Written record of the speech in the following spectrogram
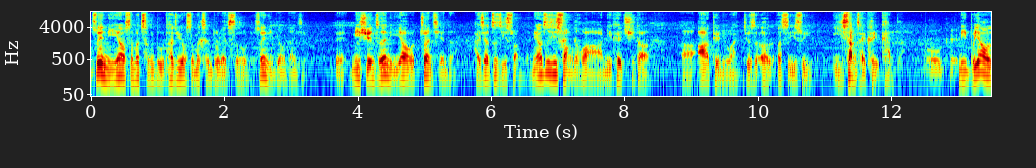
所以你要什么程度，它就用什么程度来伺候你，所以你不用担心。对你选择你要赚钱的，还是要自己爽的。你要自己爽的话啊，你可以去到呃 R twenty one，就是二二十一岁以上才可以看的。OK，你不要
